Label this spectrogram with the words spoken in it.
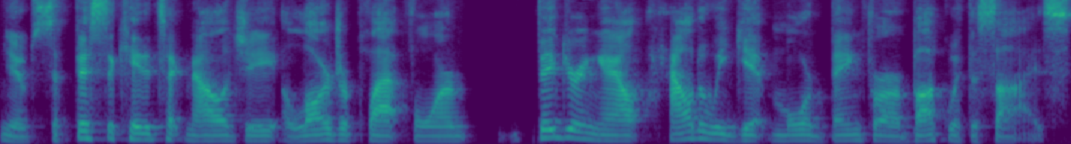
you know sophisticated technology, a larger platform, figuring out how do we get more bang for our buck with the size.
